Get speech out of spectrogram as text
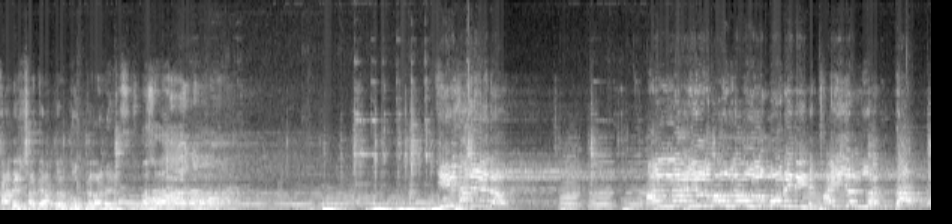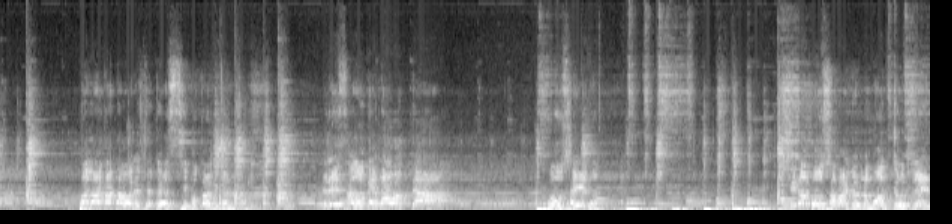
কাদের সাথে আপনার মুখটা লাগাই আছে কি জানিয়ে দাও? আন্নালিউল মাওলাউল মুমিনিন রেসালতের দাওয়াতটা পৌঁছাইয়ে দাও। সেটা পৌঁছাবার জন্য মঞ্চে উঠলেন।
